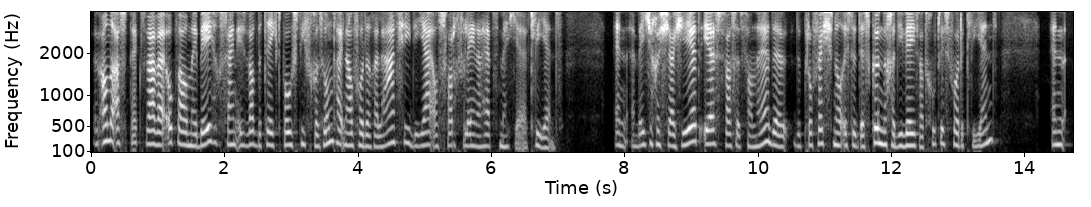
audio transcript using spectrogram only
Een ander aspect waar wij ook wel mee bezig zijn is wat betekent positieve gezondheid nou voor de relatie die jij als zorgverlener hebt met je cliënt. En een beetje gechargeerd, eerst was het van hè, de, de professional is de deskundige die weet wat goed is voor de cliënt. En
